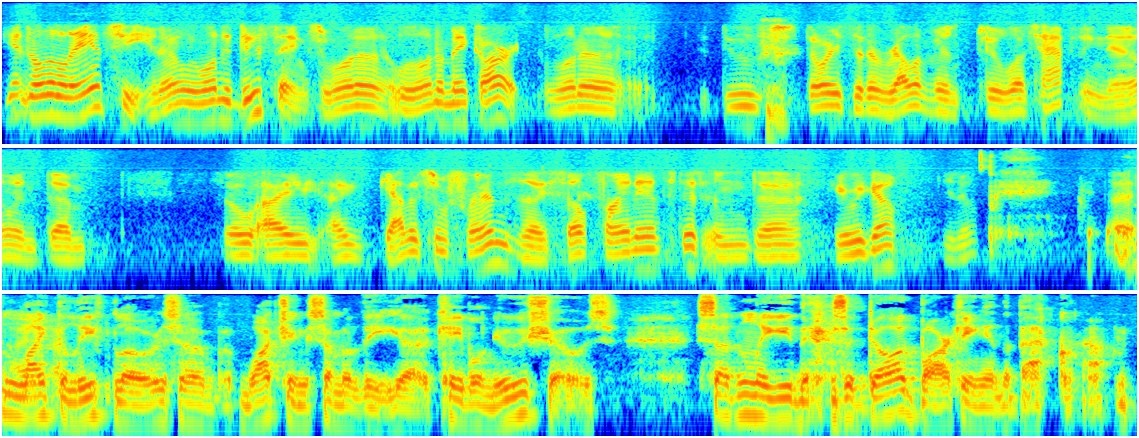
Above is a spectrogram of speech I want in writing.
getting a little antsy. You know, we want to do things. We want to we want to make art. We want to do stories that are relevant to what's happening now, and um, so I, I gathered some friends. I self financed it, and uh, here we go. You know. like the leaf blowers, uh, watching some of the uh, cable news shows, suddenly there's a dog barking in the background.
